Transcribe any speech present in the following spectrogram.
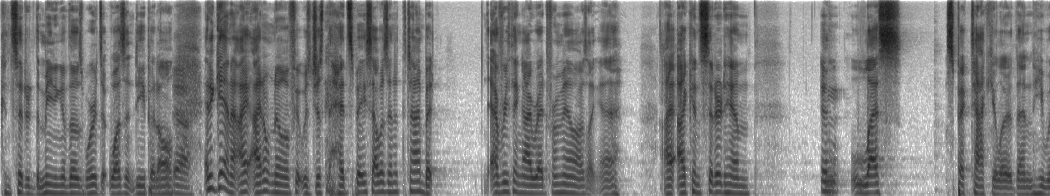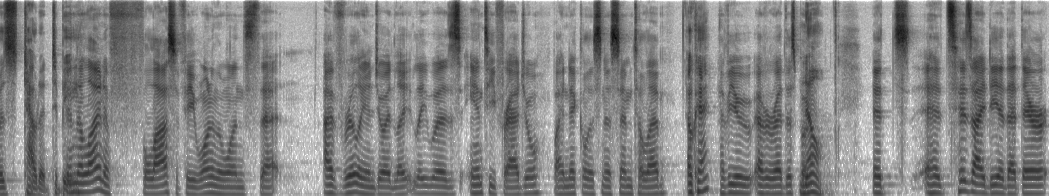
considered the meaning of those words, it wasn't deep at all. Yeah. And again, I, I don't know if it was just the headspace I was in at the time, but everything I read from him, I was like, eh. I, I considered him less spectacular than he was touted to be. in the line of philosophy, one of the ones that I've really enjoyed lately was Anti-Fragile by Nicholas Nassim Taleb. okay. Have you ever read this book? No. It's it's his idea that there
